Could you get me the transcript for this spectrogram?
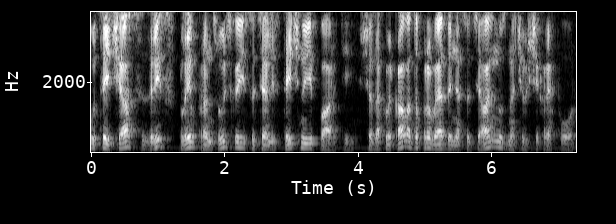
У цей час зріс вплив французької соціалістичної партії, що закликала до проведення соціально значущих реформ.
